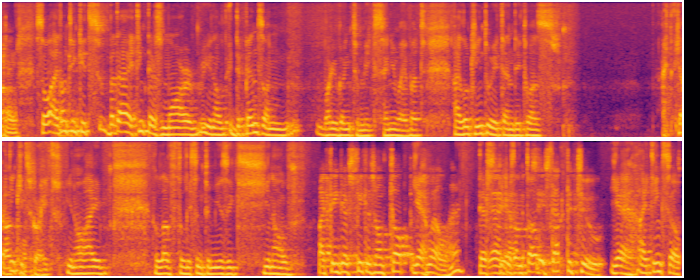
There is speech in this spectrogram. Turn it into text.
Okay. So I don't okay. think it's. But I think there's more. You know, it depends on what you're going to mix anyway. But I look into it, and it was. I, I okay. think it's great. You know, I love to listen to music. You know I think there's speakers on top yeah. as well, huh? There's yeah, speakers yeah. on top. Is that the two? Yeah, I think so.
